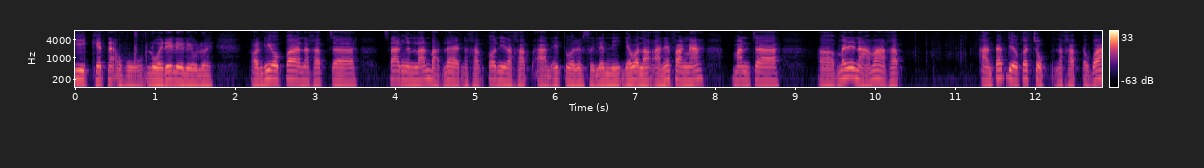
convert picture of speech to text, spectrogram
พี่ๆเก็ตนะโอ้โหรวยได้เร็วๆเลย ตอนที่โอป้านะครับจะสร้างเงินล้านบาทแรกนะครับ ก็นี่แหละครับอ่านไอ้ตัวหนังสือเล่มนี้เดี๋ยววันหลังอ่านให้ฟังนะ มันจะไม่ได้หนามากครับ อ่านแป๊บเดียวก็จบนะครับ แต่ว่า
